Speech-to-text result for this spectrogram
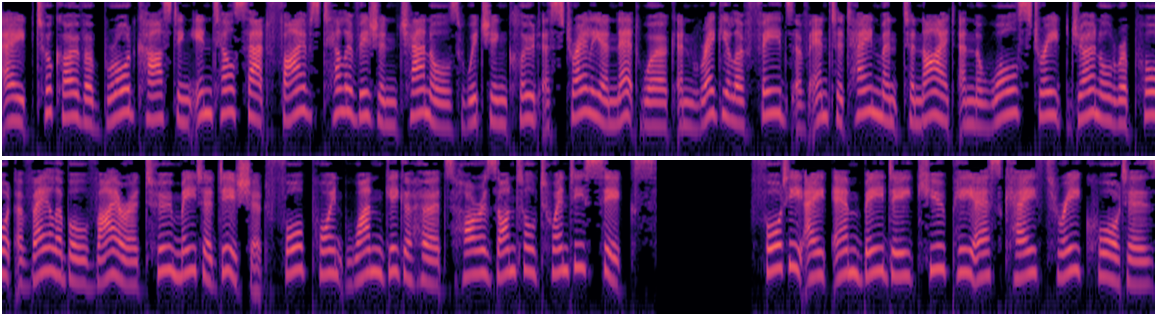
8 took over broadcasting Intelsat 5's television channels which include Australia Network and regular feeds of Entertainment Tonight and The Wall Street Journal report available via a 2-metre dish at 4.1 GHz horizontal 26. 48 mbd QPSK 3 quarters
